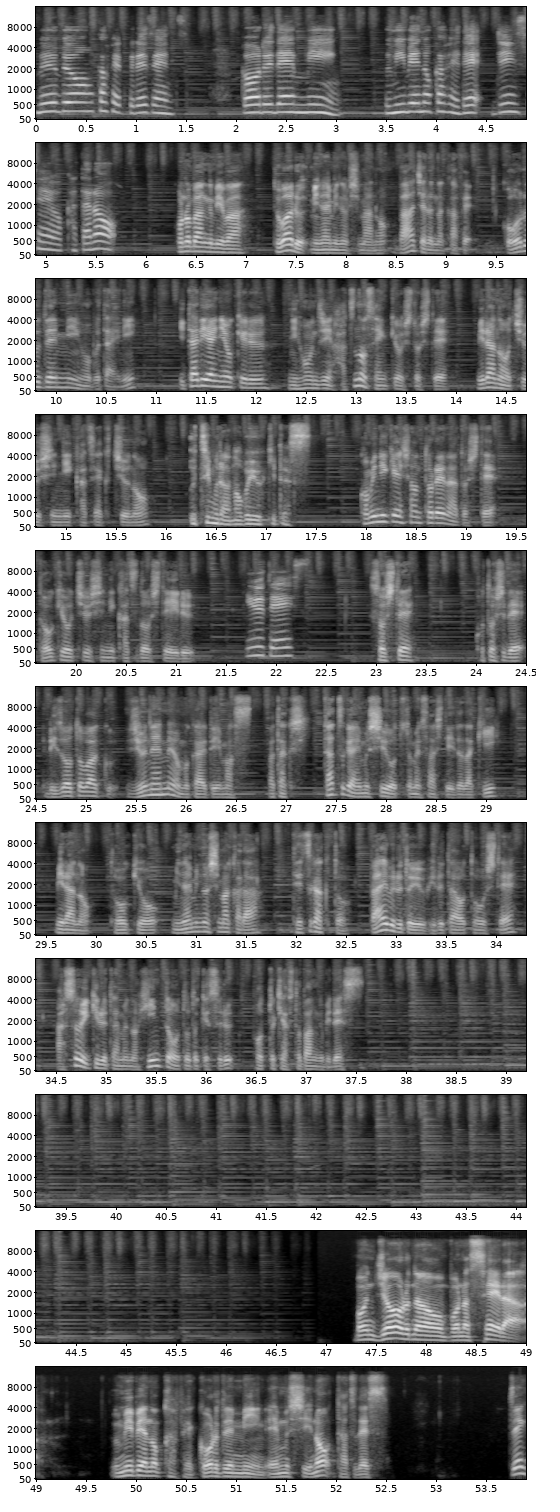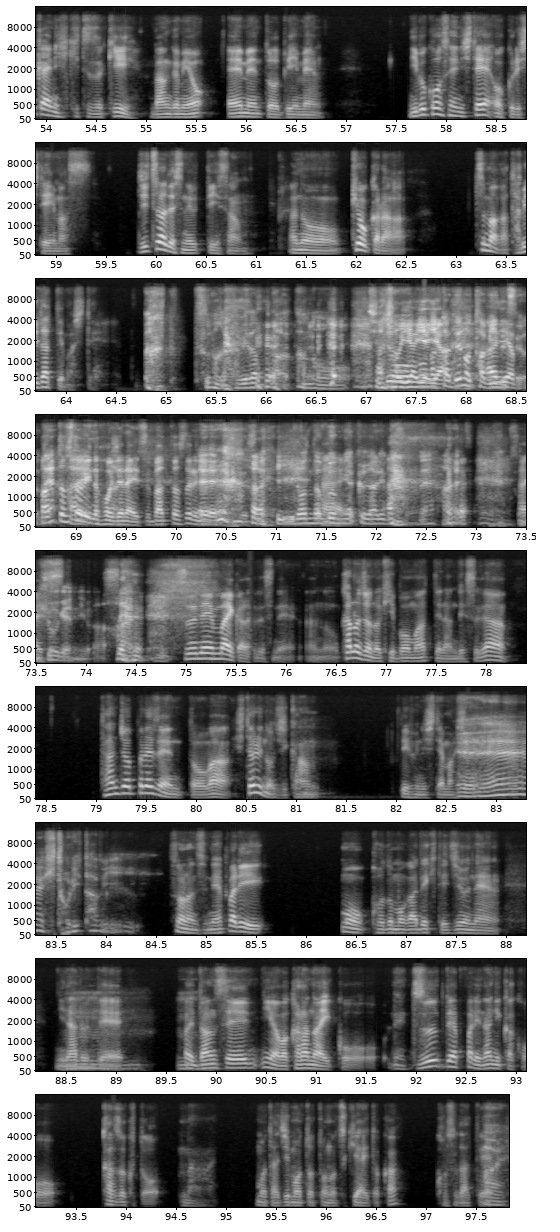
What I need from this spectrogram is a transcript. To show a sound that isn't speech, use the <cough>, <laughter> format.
ムーブオンカフェプレゼンツゴールデンミーン海辺のカフェで人生を語ろこの番組はとある南の島のバーチャルなカフェゴールデンミーンを舞台にイタリアにおける日本人初の宣教師としてミラノを中心に活躍中の内村信之です。コミュニケーショントレーナーとして東京を中心に活動しているうゆうです。そして今年でリゾートワーク10年目を迎えています。私達が MC を務めさせていただきミラノ東京南の島から哲学とバイブルというフィルターを通して明日を生きるためのヒントをお届けするポッドキャスト番組です。ボンジョールノボナセーラ海辺のカフェゴールデンミーン MC の達です。前回に引き続き番組を A 面と B 面2部構成にしてお送りしています。実はですねウッディさんあの今日から妻が旅立ってまして。妻が旅立った、<laughs> あの、地あ上ののいやいやいや中での旅ですよね。あいやバッドストーリーの方じゃなないです、バッドストーリーのえ方じゃないです、い、いろんな文脈がありますよね。はい。表現には。数年前からですねあの彼女の希望もあってなんですが誕生日プレゼントは一人の時間っていうふうにしてまして、ええ。一人旅。そうなんですね。やっぱりもう子供ができて10年になるんで、うん、やっぱり男性。性には分からないこう、ね、ずっとやっぱり何かこう家族と、まあ、また地元との付き合いとか子育てっはい。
